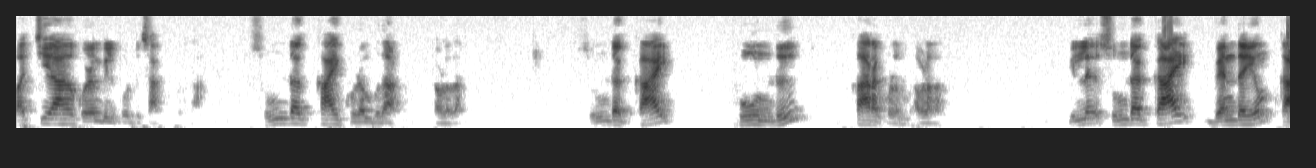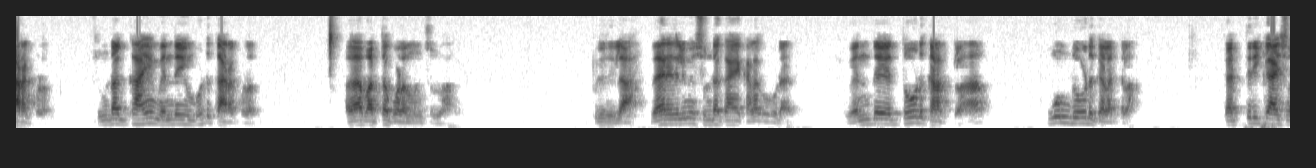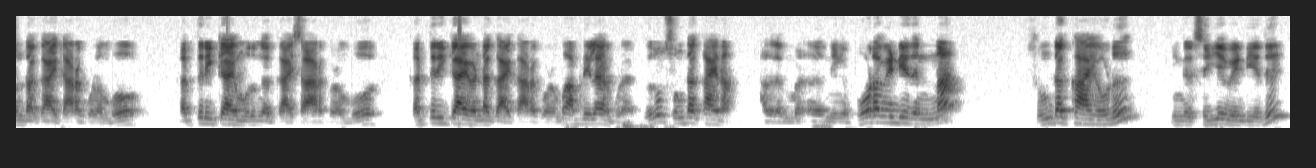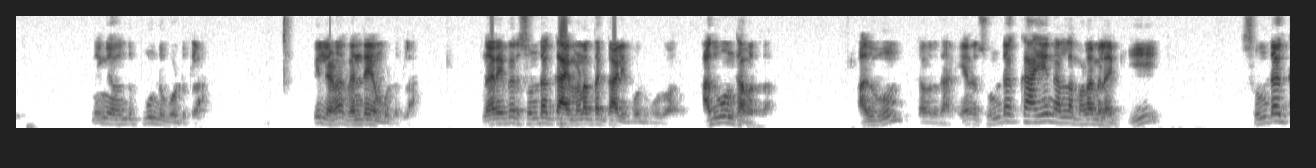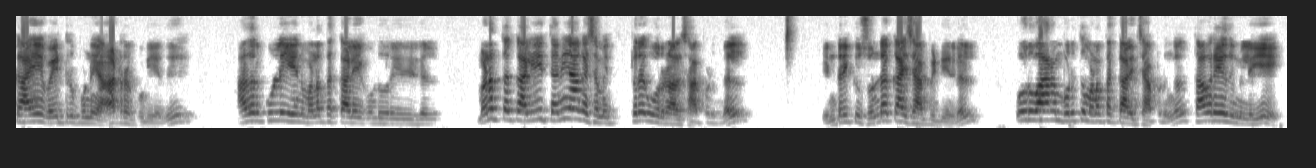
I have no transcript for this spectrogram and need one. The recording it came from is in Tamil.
பச்சையாக குழம்பில் போட்டு சாப்பிடுவதா சுண்டக்காய் குழம்பு தான் அவ்வளவுதான். சுண்டக்காய் பூண்டு காரக்குழம்பு அவ்வளவுதான். இல்ல சுண்டக்காய் வெந்தயம் காரக்குழம்பு. சுண்டக்காயும் வெந்தயம் போட்டு காரக்குழம்பு. அதாவது வத்த குழம்புன்னு சொல்லுவாங்க. புரியுதுங்களா? வேற எதுலையுமே சுண்டக்காயை கலக்கக்கூடாது. வெந்தயத்தோடு கலக்கலாம் பூண்டோடு கலக்கலாம். கத்திரிக்காய் சுண்டக்காய் காரக்குழம்போ கத்திரிக்காய் முருங்கைக்காய் சாரக்குழம்போ கத்திரிக்காய் வெண்டைக்காய் காரக்குழம்பு அப்படிலாம் இருக்கக்கூடாது. வெறும் சுண்டைக்காய் தான். அதில் நீங்கள் போட வேண்டியது என்னன்னா சுண்டைக்காயோடு நீங்கள் செய்ய வேண்டியது நீங்கள் வந்து பூண்டு போட்டுக்கலாம். இல்லைன்னா வெந்தயம் போட்டுக்கலாம். நிறைய பேர் சுண்டைக்காய் மணத்தக்காளி போட்டு போடுவாங்க. அதுவும் தவறு தான் அதுவும் தவறு தான் ஏன்னா சுண்டைக்காயை நல்ல மலமிளக்கி சுண்டைக்காயை வயிற்றுப்புண்ணை ஆற்றக்கூடியது. அதற்குள்ளே ஏன் மணத்தக்காளியை கொண்டு வருகிறீர்கள்? மணத்தக்காளியை தனியாக சமைத்து பிறகு ஒரு நாள் சாப்பிடுங்கள். இன்றைக்கு சுண்டக்காய் சாப்பிட்டீர்கள். ஒரு வாரம் பொறுத்து மணத்தக்காளி சாப்பிடுங்கள். தவறு ஏதும் இல்லையே.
